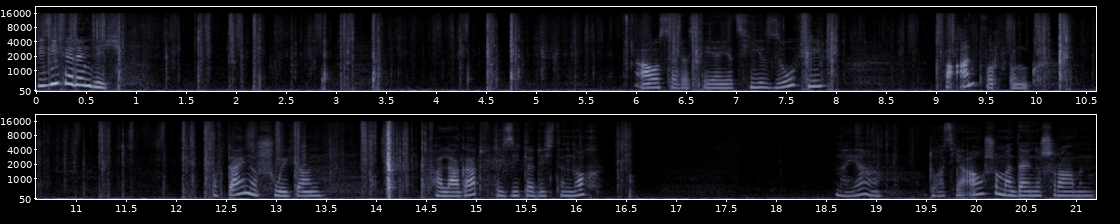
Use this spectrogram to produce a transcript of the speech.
Wie sieht er denn dich? Außer dass er jetzt hier so viel Verantwortung auf deine Schultern verlagert. Wie sieht er dich denn noch? Naja, du hast ja auch schon mal deine Schrammen.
